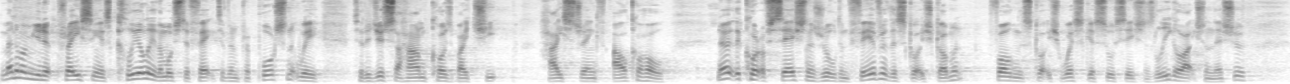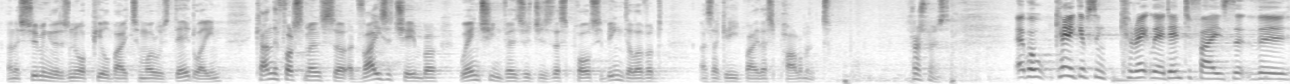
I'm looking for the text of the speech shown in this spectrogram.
minimum unit pricing is clearly the most effective and proportionate way to reduce the harm caused by cheap, high-strength alcohol. Now that the Court of Session has ruled in favour of the Scottish Government, following the Scottish Whisky Association's legal action on the issue, and assuming there is no appeal by tomorrow's deadline, can the First Minister advise the Chamber when she envisages this policy being delivered as agreed by this Parliament? First Minister. Uh, well, Kenny Gibson correctly identifies that the,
